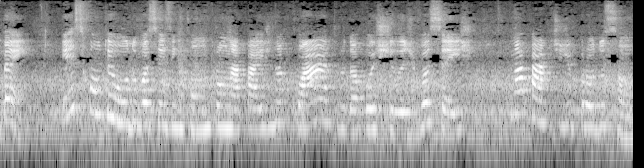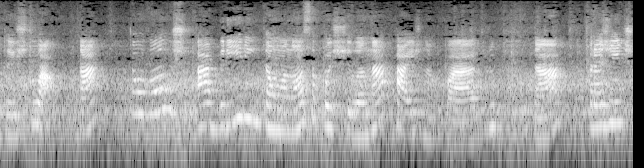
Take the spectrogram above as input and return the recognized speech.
Bem, esse conteúdo vocês encontram na página 4 da apostila de vocês, na parte de produção textual, tá? Então vamos abrir então a nossa apostila na página 4, tá? Pra gente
